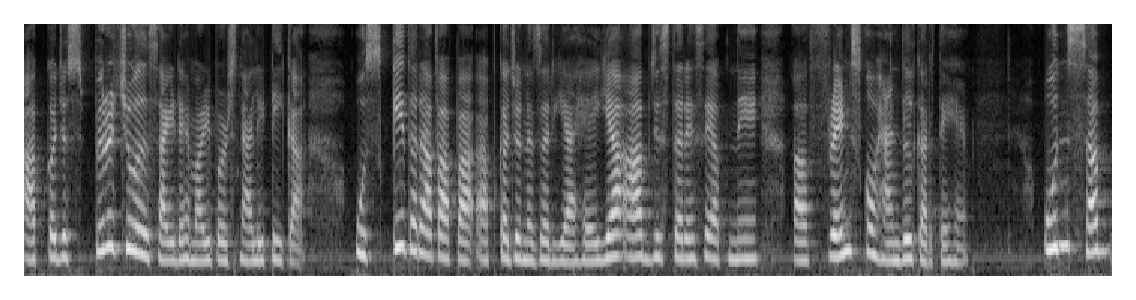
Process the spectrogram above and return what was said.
आपका जो स्पिरिचुअल साइड है हमारी पर्सनैलिटी का, उसकी तरफ़ आप, आपका जो नज़रिया है या आप जिस तरह से अपने फ्रेंड्स को हैंडल करते हैं, उन सब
